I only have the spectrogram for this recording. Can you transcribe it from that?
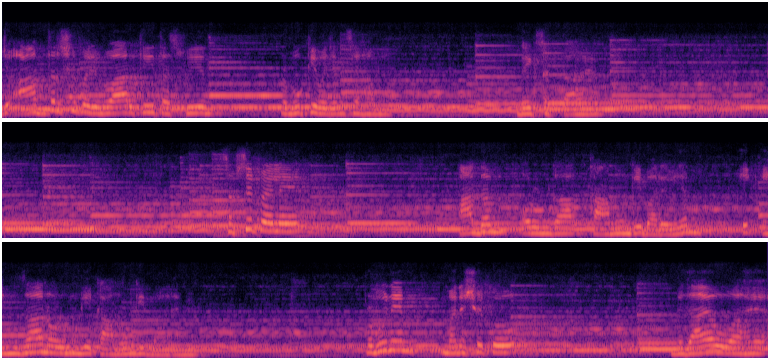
जो आदर्श परिवार की तस्वीर प्रभु की वज़न से हम देख सकता है। सबसे पहले आदम और उनका कामों के बारे में एक इंसान और उनके कामों के बारे में। प्रभु ने मनुष्य को बिताया हुआ है।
